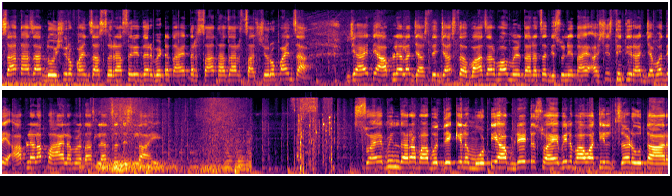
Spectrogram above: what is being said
सात हजार दोनशे रुपयांचा सरासरी दर भेटत आहे. तर सात हजार सातशे रुपयांचा जे आहे ते आपल्याला जास्तीत जास्त बाजारभाव मिळतानाच दिसून येत आहे. अशी स्थिती राज्यामध्ये आपल्याला पाहायला मिळत असल्याचं दिसलं आहे. सोयाबीन दराबाबत देखील मोठी अपडेट. सोयाबीन भावातील चढ उतार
